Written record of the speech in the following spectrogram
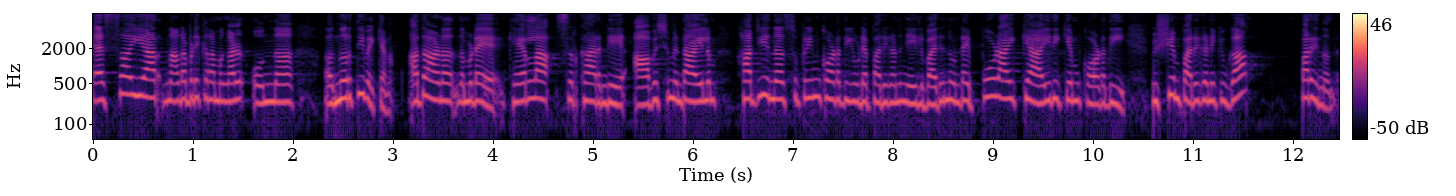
എസ് ഐ ആർ നടപടിക്രമങ്ങൾ ഒന്ന് നിർത്തിവെക്കണം. അതാണ് നമ്മുടെ കേരള സർക്കാരിന്റെ ആവശ്യം. എന്തായാലും ഹർജി ഇന്ന് സുപ്രീം കോടതിയുടെ പരിഗണനയിൽ വരുന്നുണ്ട്. എപ്പോഴായിരിക്കും കോടതി വിഷയം പരിഗണിക്കുക? പറയുന്നുണ്ട്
